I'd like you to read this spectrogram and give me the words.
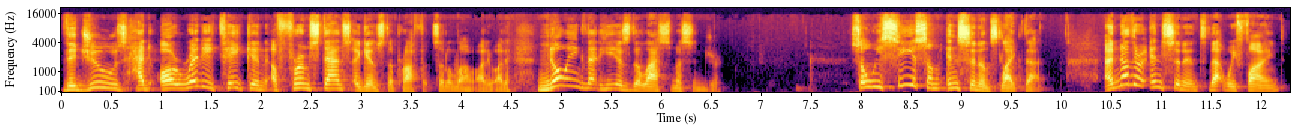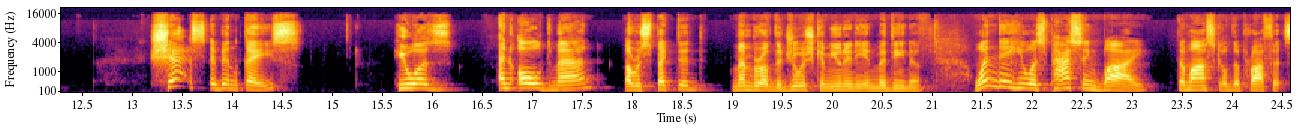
the Jews had already taken a firm stance against the Prophet, knowing that he is the last messenger. So we see some incidents like that. Another incident that we find Sha's ibn Qais, he was an old man, a respected member of the Jewish community in Medina, one day he was passing by the mosque of the Prophet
